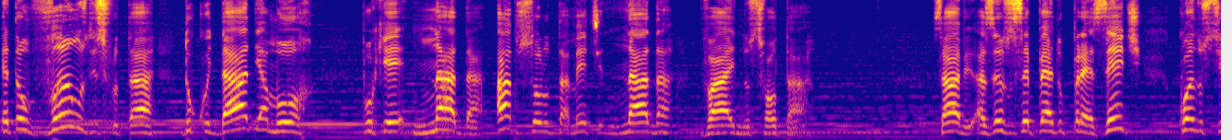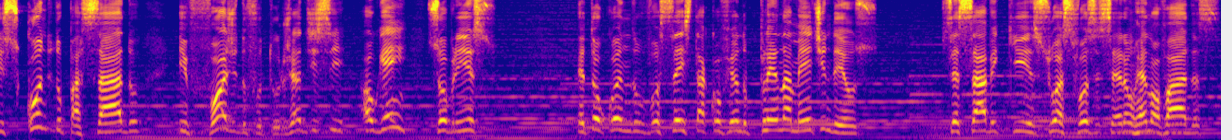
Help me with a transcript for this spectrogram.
Então vamos desfrutar do cuidado e amor, porque nada, absolutamente nada, vai nos faltar. Sabe, às vezes você perde o presente quando se esconde do passado e foge do futuro. Já disse alguém sobre isso. Então, quando você está confiando plenamente em Deus, você sabe que suas forças serão renovadas,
